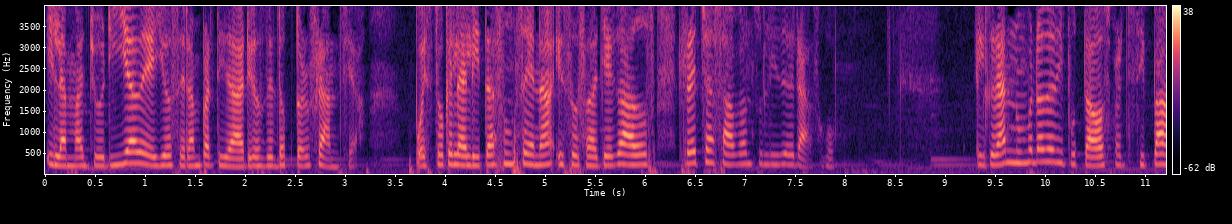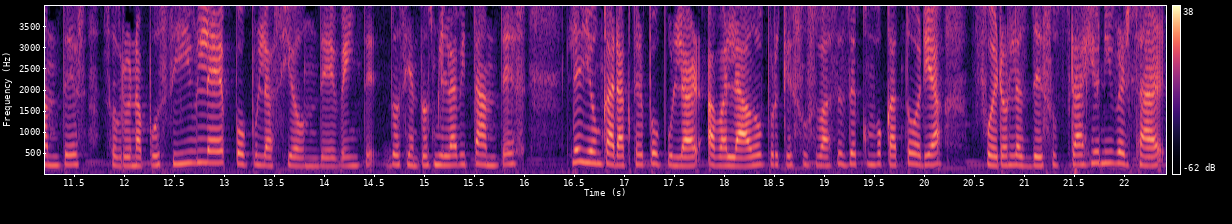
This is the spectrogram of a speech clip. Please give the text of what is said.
y la mayoría de ellos eran partidarios del doctor Francia, puesto que la élite asuncena y sus allegados rechazaban su liderazgo. El gran número de diputados participantes sobre una posible población de 200.000 habitantes le dio un carácter popular avalado porque sus bases de convocatoria fueron las de sufragio universal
